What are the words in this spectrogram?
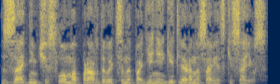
задним числом оправдывается нападение Гитлера на Советский Союз.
